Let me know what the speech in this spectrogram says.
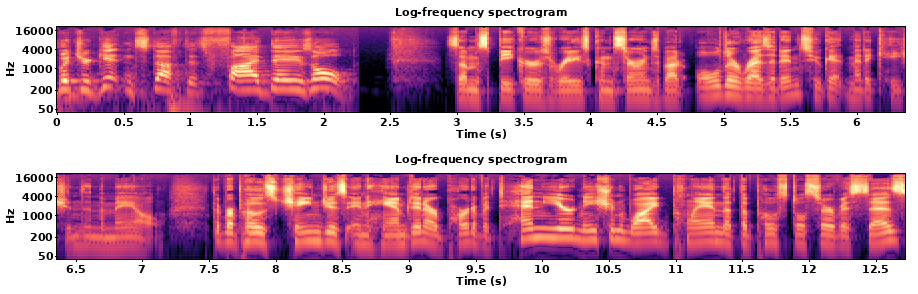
but you're getting stuff that's five days old. Some speakers raise concerns about older residents who get medications in the mail. The proposed changes in Hampden are part of a 10 year nationwide plan that the Postal Service says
